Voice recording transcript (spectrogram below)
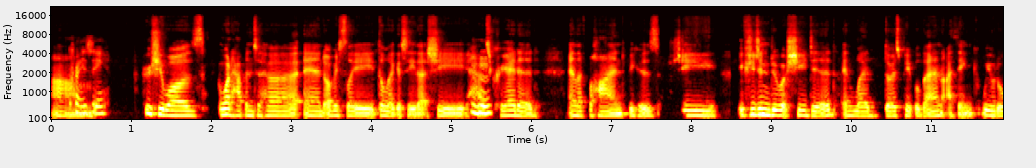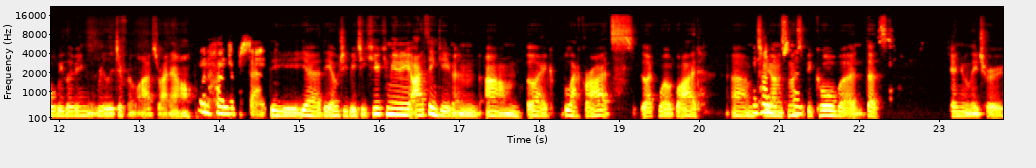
um, Crazy. who she was, what happened to her, and obviously the legacy that she has created and left behind. Because she, if she didn't do what she did and led those people, then I think we would all be living really different lives right now. One hundred percent. The yeah, the LGBTQ community, I think even um, like Black rights, like worldwide. Um, to be honest, and that's a big call, but that's genuinely true.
